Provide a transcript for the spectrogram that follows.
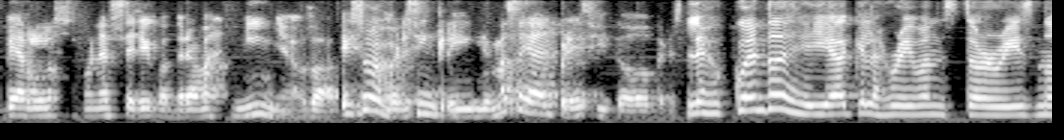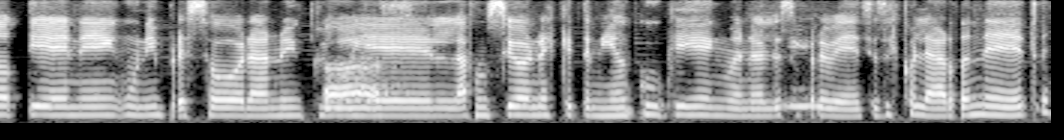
verlos en una serie cuando era más niña. O sea, eso me parece increíble, más allá del precio y todo. Pero Les cuento desde ya que las Raven Stories no tienen una impresora, no incluyen las funciones que tenía Cookie en Manual de Supervivencia Escolar de NET,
